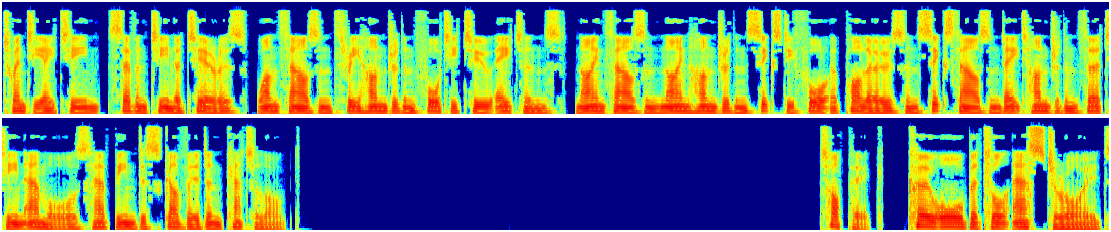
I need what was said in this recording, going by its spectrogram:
2018, 17 Atiras, 1,342 Atens, 9,964 Apollos and 6,813 Amors have been discovered and catalogued. Topic: Co-orbital asteroids.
